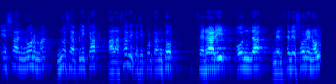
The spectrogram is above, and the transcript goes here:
esa norma no se aplica a las fábricas y, por tanto, Ferrari, Honda, Mercedes o Renault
